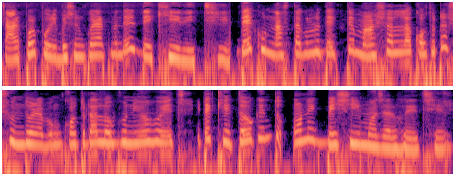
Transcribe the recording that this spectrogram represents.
তারপর পরিবেশন করে আপনাদের দেখিয়ে দিচ্ছি। দেখুন, নাস্তাগুলো দেখতে মাশাল্লাহ কতটা সুন্দর এবং কতটা লোভনীয় হয়েছে। এটা খেতেও কিন্তু অনেক বেশি মজার হয়েছে।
